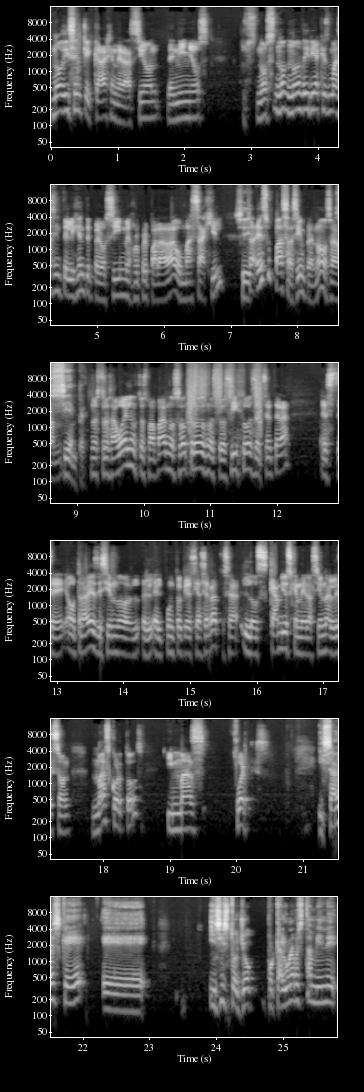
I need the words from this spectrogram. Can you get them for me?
No dicen que cada generación de niños, pues no, no, no diría que es más inteligente, pero sí mejor preparada o más ágil. Sí. O sea, eso pasa siempre, ¿no? O sea, Siempre. nuestros abuelos, nuestros papás, nosotros, nuestros hijos, etcétera. Este, otra vez diciendo el, el punto que decía hace rato, o sea, los cambios generacionales son más cortos y más fuertes. Y sabes qué, Eh, insisto, yo, porque alguna vez también eh,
